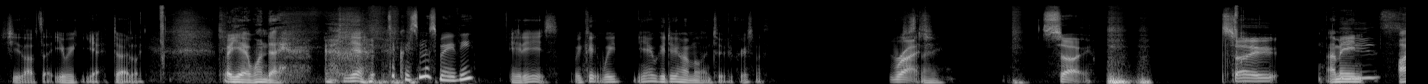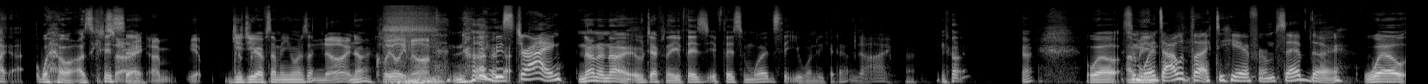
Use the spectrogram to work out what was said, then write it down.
she loves that. Yeah, totally. But yeah, one day. Yeah, it's a Christmas movie. it is. We could. We yeah, we could do Home Alone two for Christmas. Right. So, So, so I mean, is- I well, I was going to say. Um, yep. Did you have something you want to say? No, No. clearly not. No, no, no, Who's trying? no, no, no. Definitely. If there's if there's some words that you want to get out. No. No. No. Well, Some I mean, words I would like to hear from Seb though. Well,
